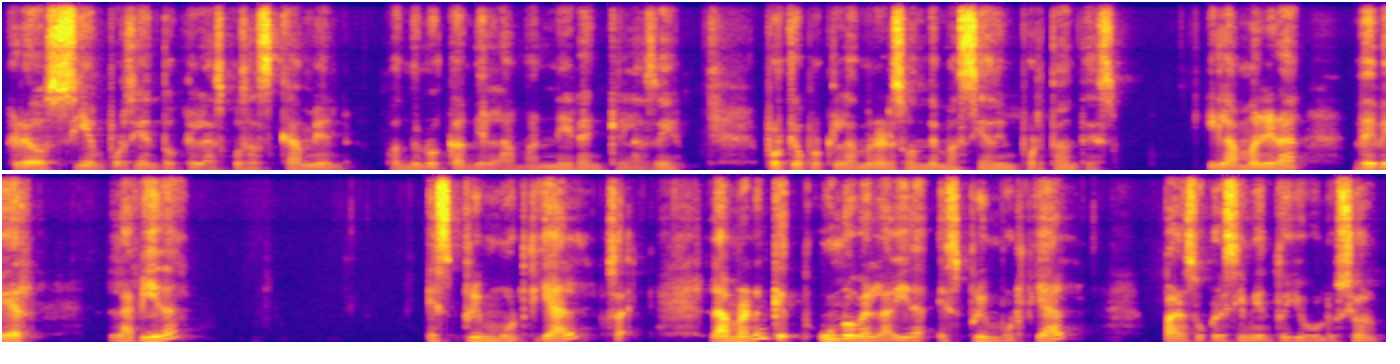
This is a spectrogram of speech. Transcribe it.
creo 100% que las cosas cambian cuando uno cambia la manera en que las ve. ¿Por qué? Porque las maneras son demasiado importantes. Y la manera de ver la vida es primordial. O sea, la manera en que uno ve la vida es primordial para su crecimiento y evolución.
